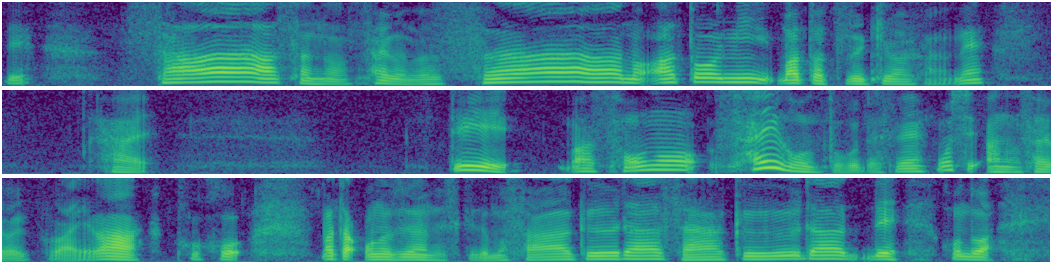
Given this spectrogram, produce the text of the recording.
でさあさの最後のさあの後にまた続きますからね。はい。でまあその最後のとこですね。もしあの最後行く場合はここまた同じなんですけども桜桜で今度は「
